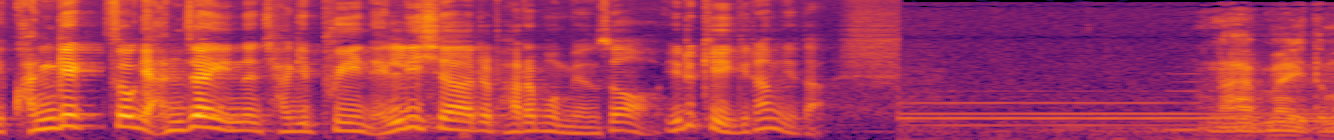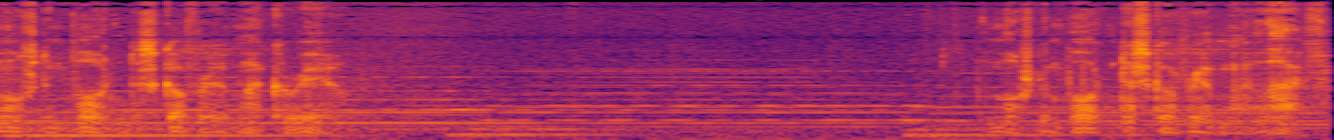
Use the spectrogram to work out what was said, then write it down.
이 관객석에 앉아 있는 자기 부인 엘리시아를 바라보면서 이렇게 얘기를 합니다. I've made the most important discovery of my career. The most important discovery of my life.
